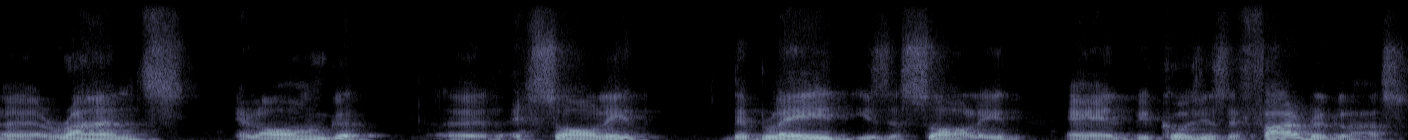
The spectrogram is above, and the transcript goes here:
uh, runs along uh, a solid. The blade is a solid, and because it's a fiberglass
